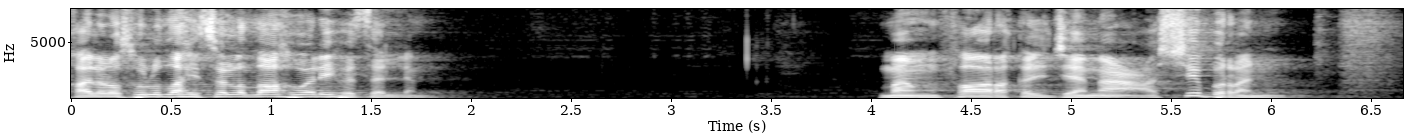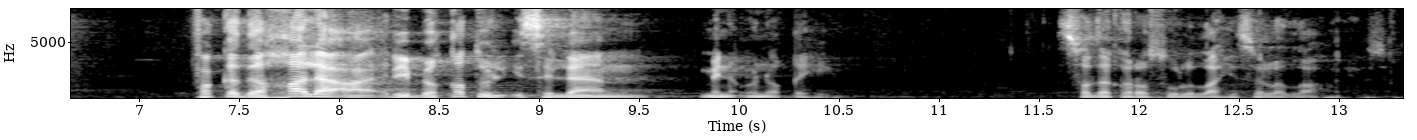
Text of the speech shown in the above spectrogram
قال رسول الله صلى الله عليه وسلم من فارق الجماعة شبرا فقد خلع ربقة الإسلام من عنقه. صدق رسول الله صلى الله عليه وسلم.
